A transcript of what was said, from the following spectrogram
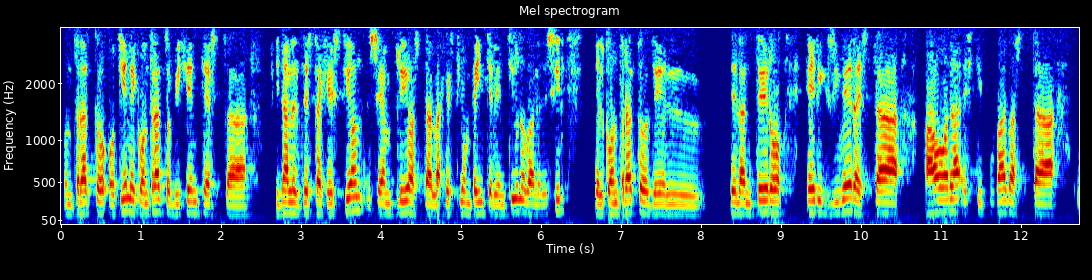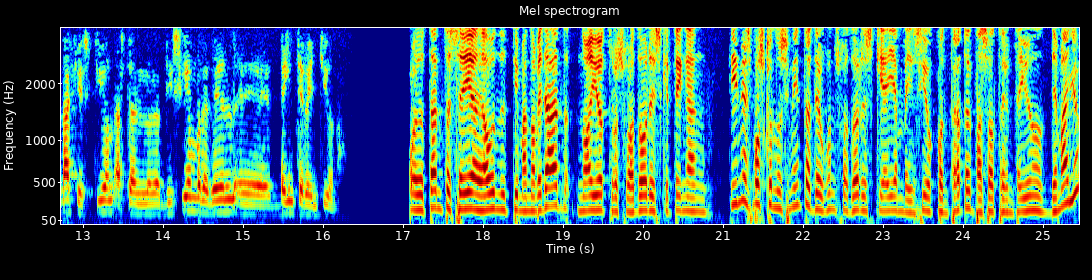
contrato o tiene contrato vigente hasta finales de esta gestión, se amplió hasta la gestión 2021, vale decir, el contrato del delantero Eric Rivera está ahora estipulado hasta la gestión, hasta el diciembre del eh, 2021. Por lo tanto, sería la última novedad. No hay otros jugadores que tengan. ¿Tienes vos conocimiento de algunos jugadores que hayan vencido contrato el pasado 31 de mayo?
